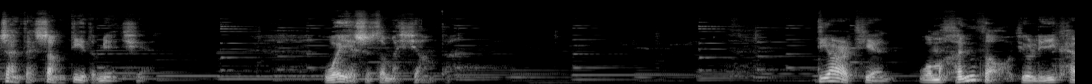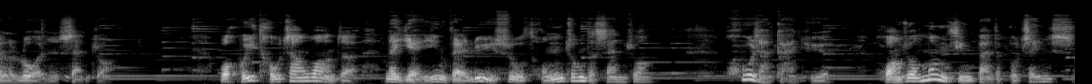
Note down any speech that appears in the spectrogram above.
站在上帝的面前。我也是这么想的。第二天，我们很早就离开了落日山庄。我回头张望着那掩映在绿树丛中的山庄，忽然感觉恍若梦境般的不真实。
